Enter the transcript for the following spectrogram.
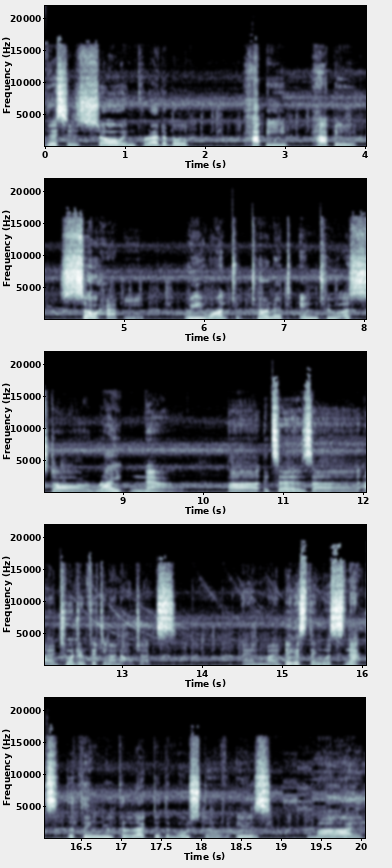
This is so incredible. Happy, happy, so happy. We want to turn it into a star right now. Uh, it says uh, I had 259 objects. And my biggest thing was snacks. The thing you collected the most of is my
